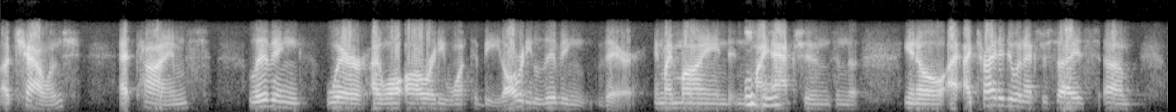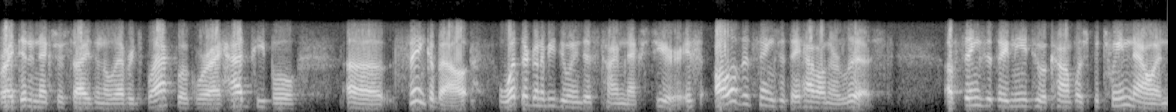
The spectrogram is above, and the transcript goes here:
a challenge at times living where I already want to be, already living there in my mind and my Mhm. actions and the you know I, I try to do an exercise um or I did an exercise in the Leverage Black book where I had people uh think about what they're going to be doing this time next year. If all of the things that they have on their list of things that they need to accomplish between now and,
